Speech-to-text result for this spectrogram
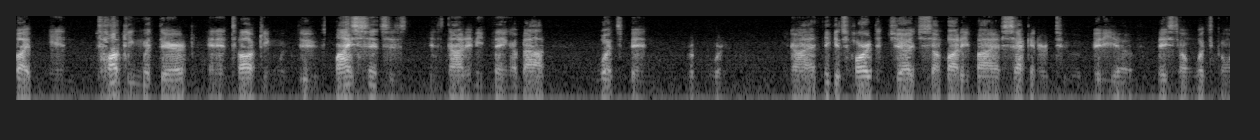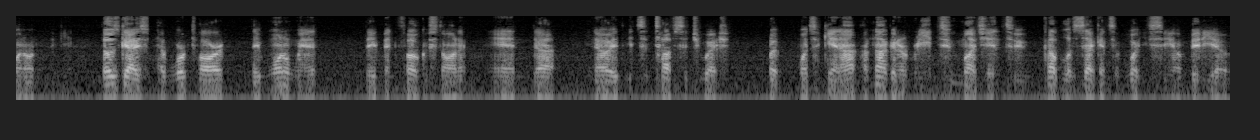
But in talking with Derek and in talking with Deuce, my sense is, is not anything about what's been reported. You know, I think it's hard to judge somebody by a second or two of video based on what's going on in the game. Those guys have worked hard. They want to win. They've been focused on it, and uh, you know, it, it's a tough situation. But once again, I, I'm not going to read too much into a couple of seconds of what you see on video.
